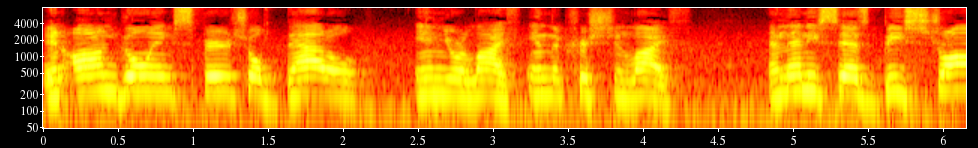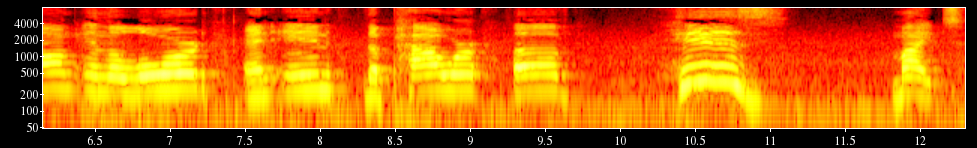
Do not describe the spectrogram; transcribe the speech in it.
an ongoing spiritual battle in your life, in the Christian life. And then he says, Be strong in the Lord and in the power of his might.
